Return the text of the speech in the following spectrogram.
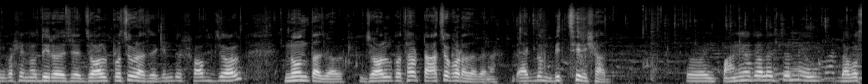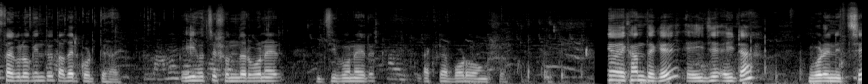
এই পাশে নদী রয়েছে, জল প্রচুর আছে, কিন্তু সব জল নোনতা জল জল কোথাও টাচও করা যাবে না, একদম বিচ্ছিরি স্বাদ। তো এই পানীয় জলের জন্য এই ব্যবস্থাগুলো কিন্তু তাদের করতে হয়। এই হচ্ছে সুন্দরবনের জীবনের একটা বড় অংশ। এখান থেকে এই যে এইটা ভরে নিচ্ছি।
